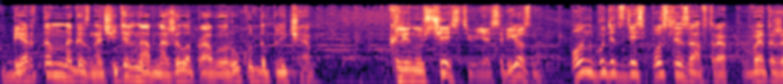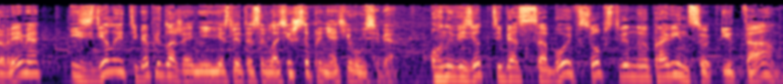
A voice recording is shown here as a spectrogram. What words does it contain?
Берта многозначительно обнажила правую руку до плеча. «Клянусь честью, я серьезно. Он будет здесь послезавтра, в это же время, и сделает тебе предложение, если ты согласишься принять его у себя. Он увезет тебя с собой в собственную провинцию, и там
